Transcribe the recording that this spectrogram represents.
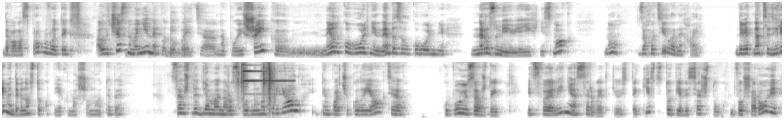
давала спробувати. Але, чесно, мені не подобається напої шейк. Не алкогольні, не безалкогольні. Не розумію я їхній смак. Ну, захотіла, нехай. 19 гривень 90 копійок в нашому АТБ. Завжди для мене розходний матеріал, і тим паче, коли є акція, купую завжди. Від своя лінія серветки. Ось такі 150 штук. Двошарові.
